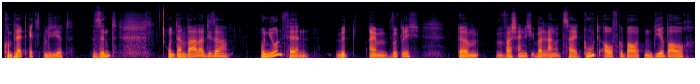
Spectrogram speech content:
komplett explodiert sind. Und dann war da dieser Union-Fan mit einem wirklich ähm, wahrscheinlich über lange Zeit gut aufgebauten Bierbauch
